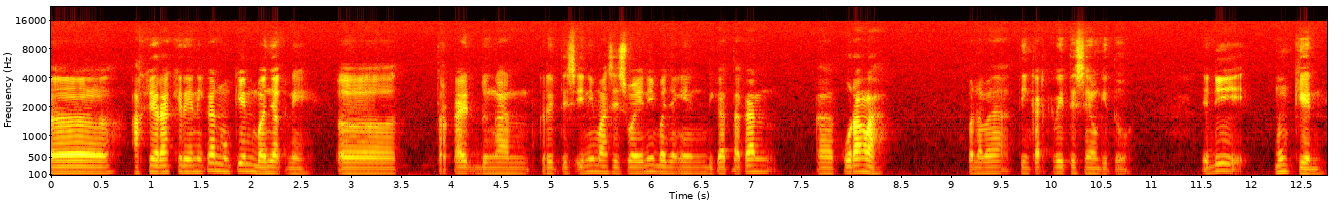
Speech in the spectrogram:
Eh, akhir-akhir ini kan mungkin banyak nih eh, terkait dengan kritis ini mahasiswa ini banyak yang dikatakan eh, kurang lah apa namanya tingkat kritisnya gitu. Jadi mungkin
